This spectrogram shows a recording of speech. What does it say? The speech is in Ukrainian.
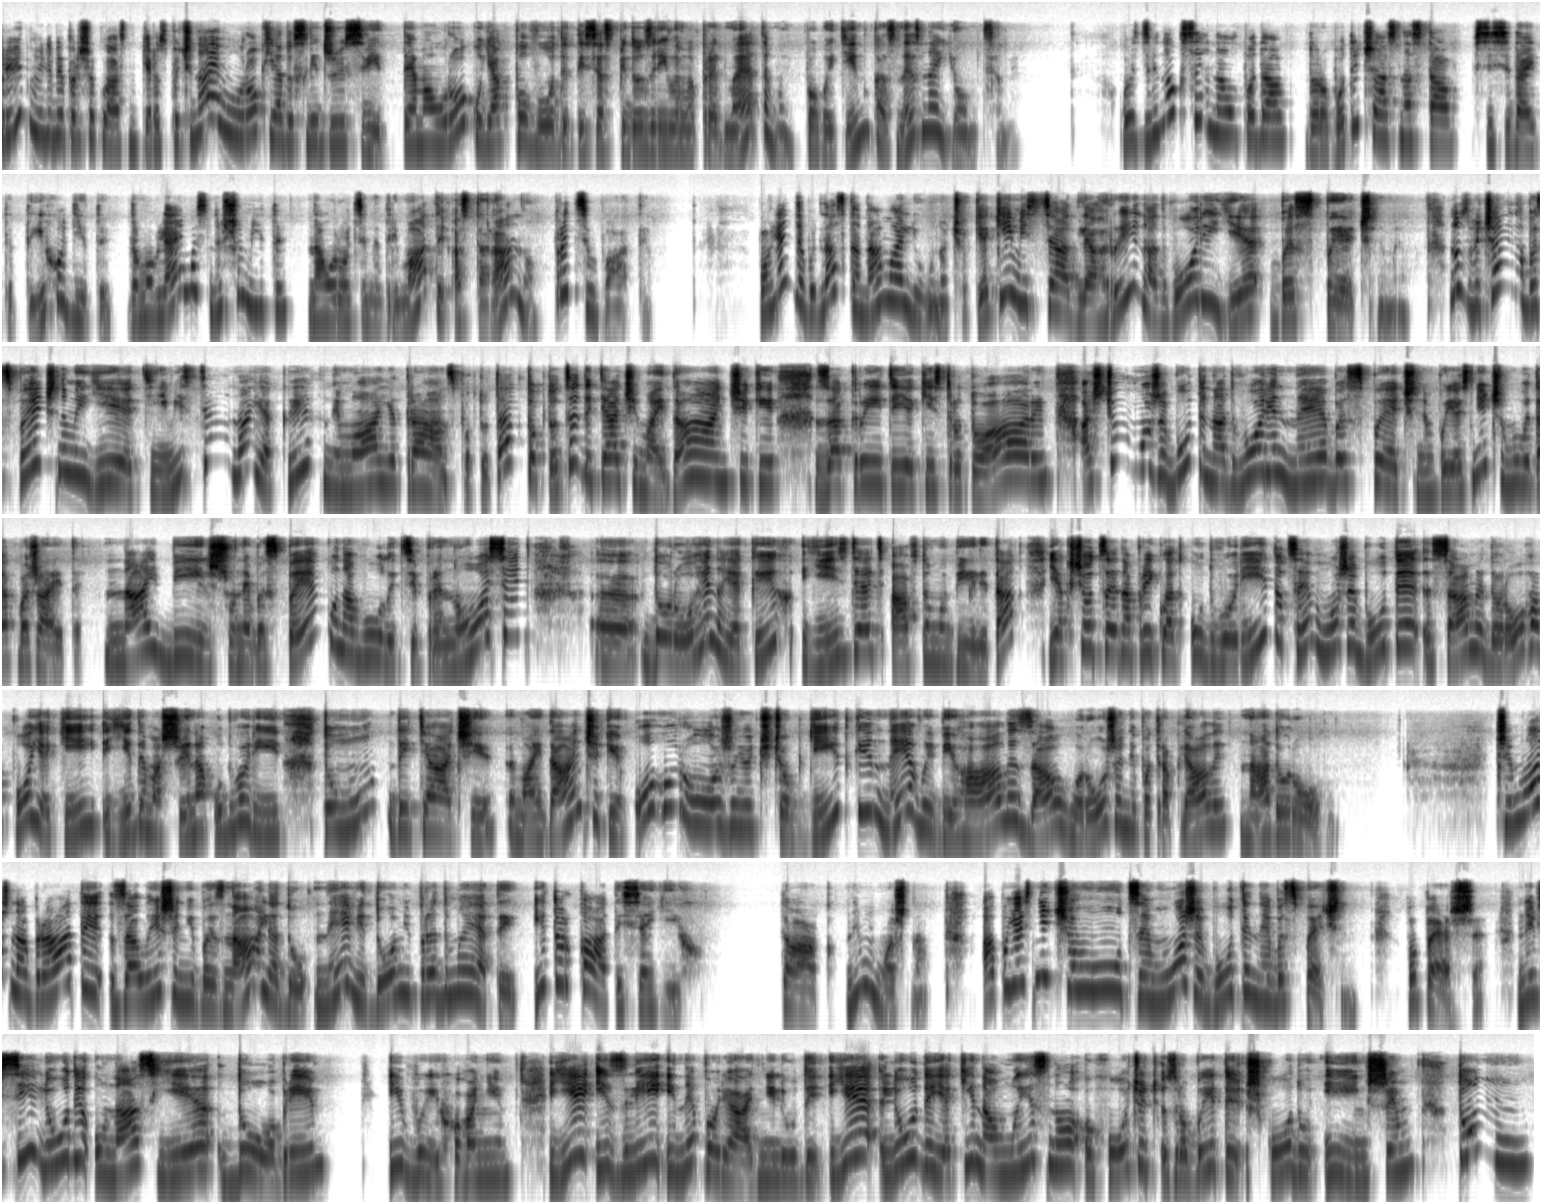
Привіт, мої любі першокласники! Розпочинаємо урок Я досліджую світ. Тема уроку як поводитися з підозрілими предметами, поведінка з незнайомцями. Ось дзвінок сигнал подав, до роботи час настав. Всі сідайте тихо, діти, домовляємось не шуміти, на уроці не дрімати, а старанно працювати. Погляньте, будь ласка, на малюночок, які місця для гри на дворі є безпечними. Ну, звичайно, безпечними є ті місця, на яких немає транспорту. Так? Тобто це дитячі майданчики, закриті якісь тротуари. А що може бути на дворі небезпечним? Поясніть, чому ви так вважаєте. Найбільшу небезпеку на вулиці приносять. Е, дороги, на яких їздять автомобілі. Так? Якщо це, наприклад, у дворі, то це може бути саме дорога, по якій їде машина у дворі. Тому дитячі майданчики огорожують, щоб дітки не вибігали за огорожу, не потрапляли на дорогу. Чи можна брати залишені без нагляду невідомі предмети і торкатися їх? Так, не можна. А поясніть, чому це може бути небезпечним. По-перше, не всі люди у нас є добрі, і виховані, є і злі, і непорядні люди, є люди, які навмисно хочуть зробити шкоду іншим. Тому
